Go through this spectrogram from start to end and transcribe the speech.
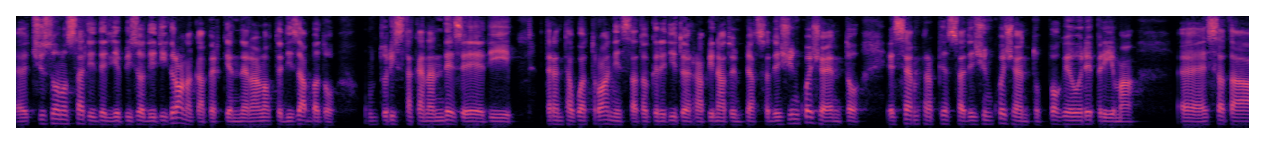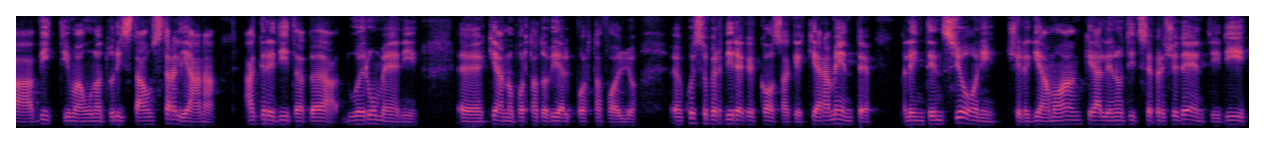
eh, ci sono stati degli episodi di cronaca perché nella notte di sabato un turista canadese di 34 anni è stato aggredito e rapinato in piazza dei 500 e sempre a piazza dei 500 poche ore prima eh, è stata vittima una turista australiana aggredita da due rumeni eh, che hanno portato via il portafoglio. Eh, questo per dire che cosa? Che chiaramente le intenzioni, ci leghiamo anche alle notizie precedenti, di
